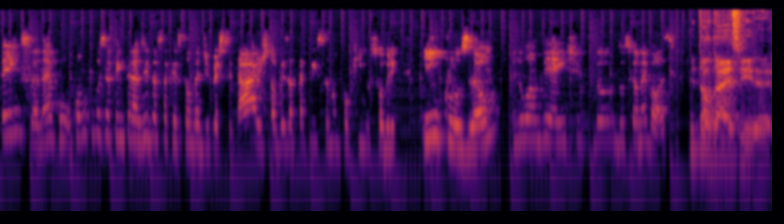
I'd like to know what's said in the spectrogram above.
pensa, né, como, que você tem trazido essa questão da diversidade, talvez até pensando um pouquinho sobre inclusão no ambiente do, do seu negócio. Então, Daisy, é,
